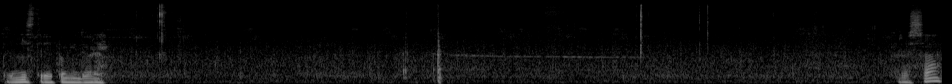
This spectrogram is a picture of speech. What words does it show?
Приніс три помідори. Краса.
